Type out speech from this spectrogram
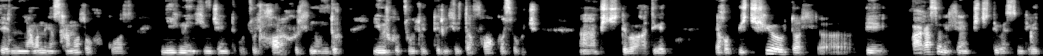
дээр нь ямар нэгэн санал өгөхгүй бол нийгмийн хэмжээнд үзүүлэх хор хохирол нь өндөр иймэрхүү зүйлүүд дээр илүүтэй фокус өгж бичдэг байгаа. Тэгээд яг го бичгийн хувьд бол би багасаа нэлээд бичдэг байсан. Тэгээд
